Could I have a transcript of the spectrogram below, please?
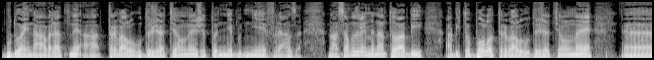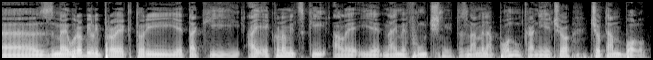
budú aj návratné a trvalo udržateľné, že to ne, nie je fráza. No a samozrejme na to, aby, aby to bolo trvalo udržateľné, e, sme urobili projekt, ktorý je taký aj ekonomický, ale je najmä funkčný. To znamená, ponúka niečo, čo tam bolo.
